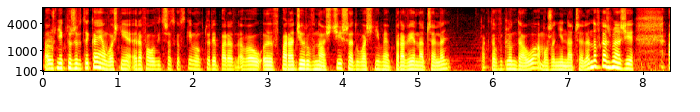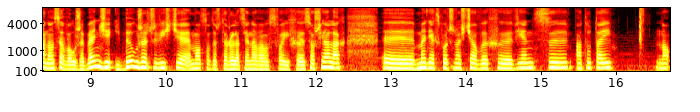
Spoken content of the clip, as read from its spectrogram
A już niektórzy wytykają właśnie Rafałowi Trzaskowskiemu, który paradował e, w Paradzie Równości, szedł właśnie prawie na czele. Tak to wyglądało, a może nie na czele. No w każdym razie anonsował, że będzie i był rzeczywiście, mocno też to relacjonował w swoich e, socialach, e, mediach społecznościowych, więc a tutaj no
